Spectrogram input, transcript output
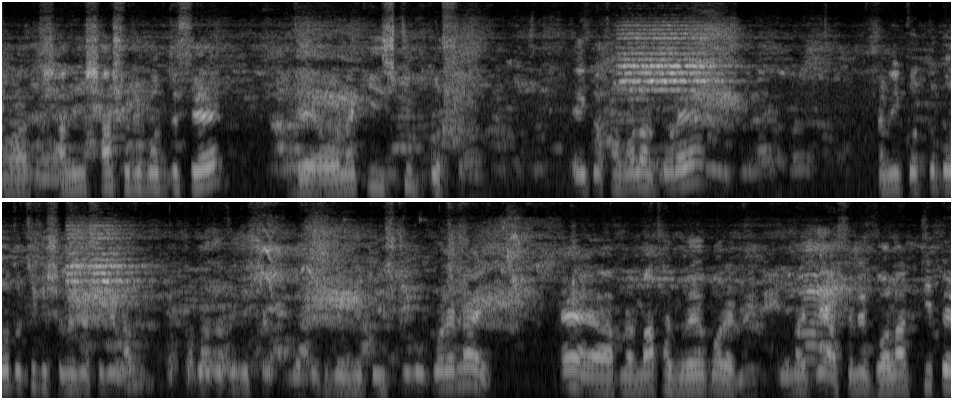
আমার শালীর শাশুড়ি বলতেছে যে ও নাকি স্টুপ করছে। এই কথা বলার পরে আমি কর্তব্যরত চিকিৎসকের কাছে গেলাম। কর্তব্যরত চিকিৎসক বলতেছে যে উনি তো স্ট্রোক করে নাই। হ্যাঁ আপনার মাথা ঘুরেও পড়ে নাই। ওনাকে আসলে গলার টিপে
